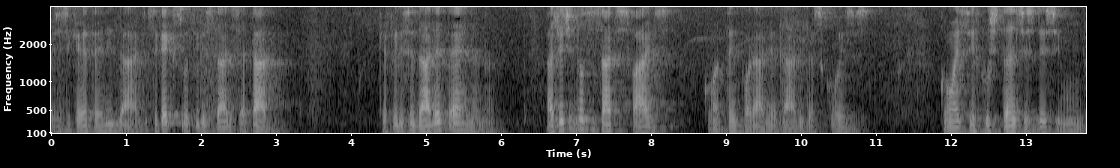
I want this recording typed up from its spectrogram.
A gente quer eternidade. Você quer que sua felicidade se acabe? Que a felicidade é eterna. Né? A gente não se satisfaz com a temporariedade das coisas, com as circunstâncias desse mundo,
